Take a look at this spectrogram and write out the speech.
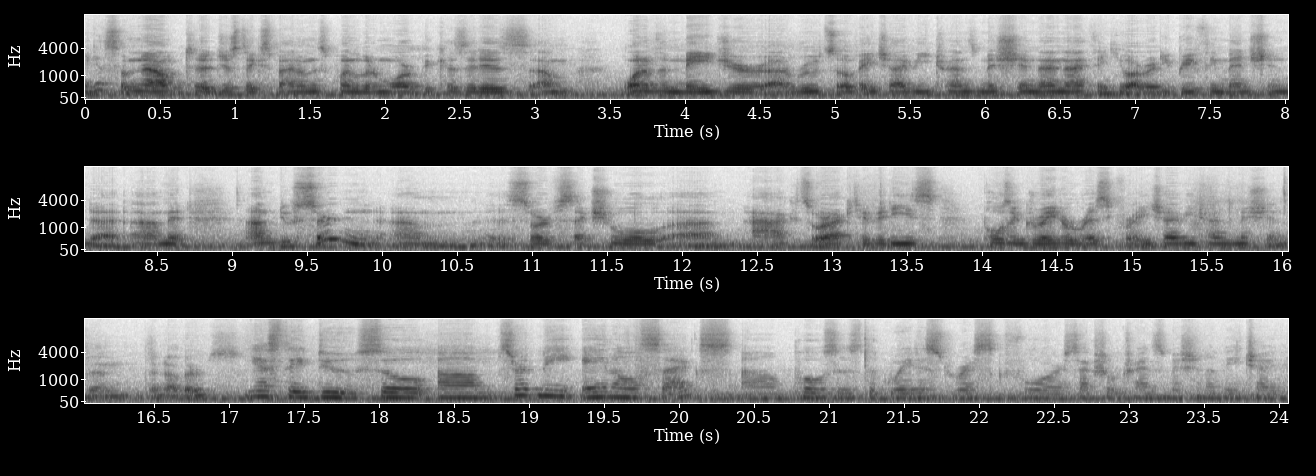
I guess so now to just expand on this point a little more because it is um, one of the major uh, routes of HIV transmission, and I think you already briefly mentioned uh, um, it. Um, do certain um, sort of sexual uh, acts or activities pose a greater risk for HIV transmission than, than others? Yes, they do. So um, certainly anal sex um, poses the greatest risk for sexual transmission of HIV,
